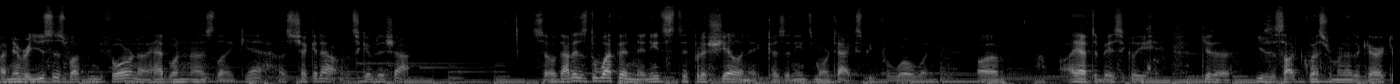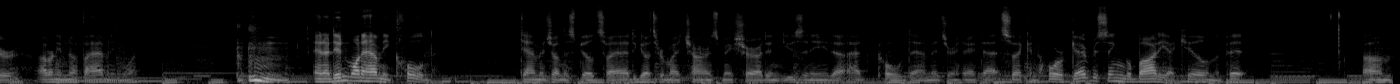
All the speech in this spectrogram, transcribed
I've never used this weapon before, and I had one, and I was like, yeah, let's check it out. Let's give it a shot. So that is the weapon. It needs to put a Shael in it because it needs more attack speed for Whirlwind. Um, I have to basically get a use a socket quest from another character. I don't even know if I have anymore. and I didn't want to have any cold damage on this build, so I had to go through my charms, make sure I didn't use any that had cold damage or anything like that, so I can hork every single body I kill in the pit. Um,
